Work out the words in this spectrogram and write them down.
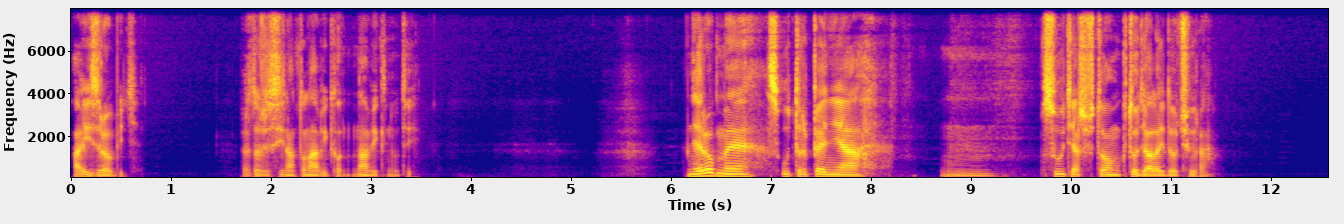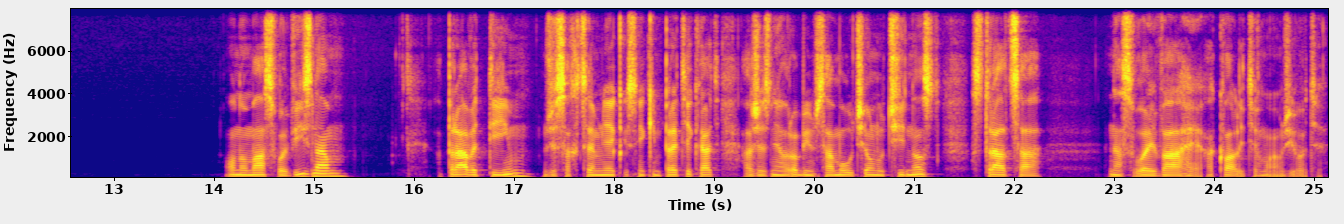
a ísť robiť. Pretože si na to navyknutý. Nerobme z utrpenia mm, súťaž v tom, kto ďalej dočúra. Ono má svoj význam a práve tým, že sa chcem niek- s niekým pretekať a že z neho robím samoučelnú činnosť, stráca na svojej váhe a kvalite v mojom živote.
